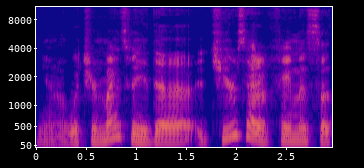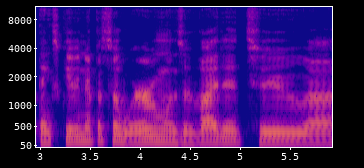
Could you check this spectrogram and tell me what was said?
You know, which reminds me, the Cheers had a famous uh, Thanksgiving episode where everyone's invited to. Uh,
